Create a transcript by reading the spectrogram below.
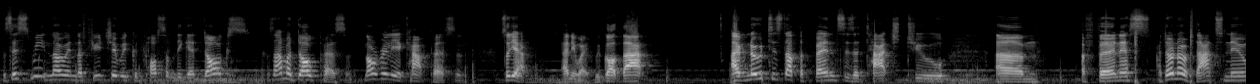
Does this mean, though, in the future we could possibly get dogs? Because I'm a dog person, not really a cat person. So yeah, anyway, we've got that. I've noticed that the fence is attached to um, a furnace. I don't know if that's new,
